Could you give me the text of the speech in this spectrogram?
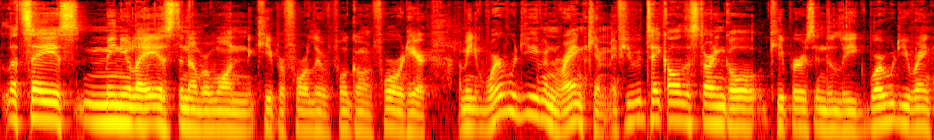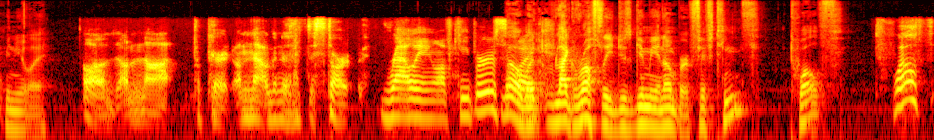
let's say Mignolet is the number one keeper for Liverpool going forward here. I mean, where would you even rank him? If you would take all the starting goalkeepers in the league, where would you rank Mignolet? oh i'm not prepared i'm now going to have to start rallying off keepers No, like, but like roughly, just give me a number. 15th? 12th? 12th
